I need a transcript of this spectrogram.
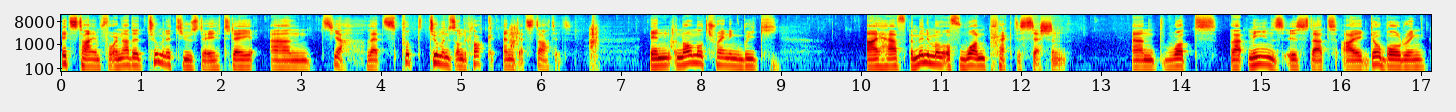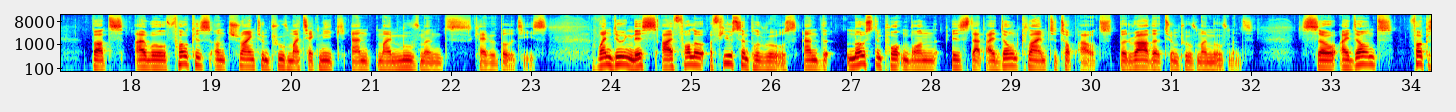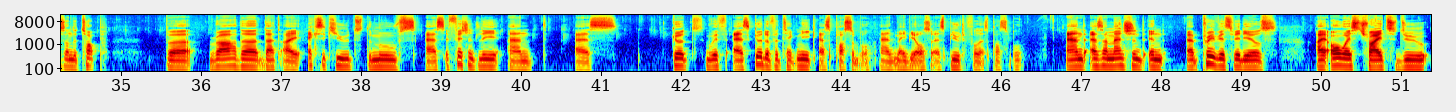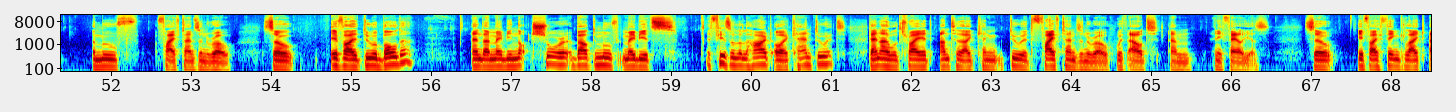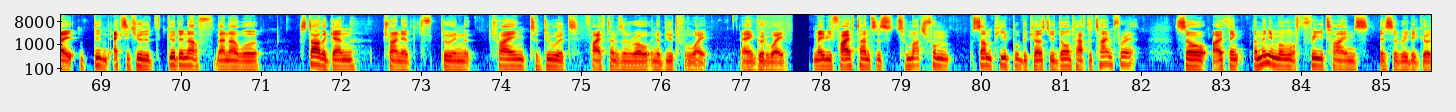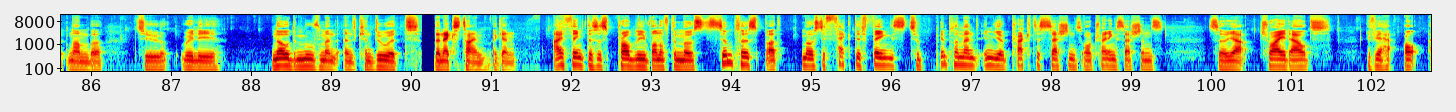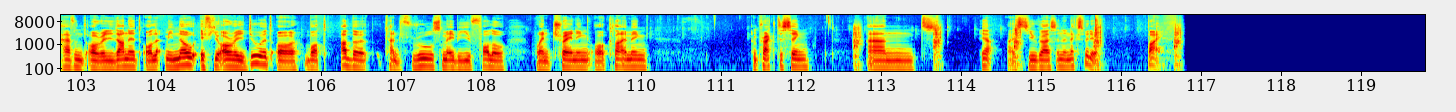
It's time for another 2 Minute Tuesday today and yeah, let's put 2 minutes on the clock and get started. In a normal training week I have a minimum of one practice session and what that means is that I go bouldering but I will focus on trying to improve my technique and my movement capabilities. When doing this, I follow a few simple rules, and the most important one is that I don't climb to top out, but rather to improve my movement. So I don't focus on the top, but rather that I execute the moves as efficiently and as good with as good of a technique as possible, and maybe also as beautiful as possible. And as I mentioned in uh, previous videos, I always try to do a move five times in a row. So if I do a boulder and I'm maybe not sure about the move, maybe it's it feels a little hard or I can't do it, then I will try it until I can do it five times in a row without um, any failures. So if I think like I didn't execute it good enough, then I will start again trying it doing trying to do it five times in a row in a beautiful way, a good way. Maybe five times is too much from some people because you don't have the time for it. So I think a minimum of three times is a really good number to really know the movement and can do it the next time again. I think this is probably one of the most simplest but most effective things to implement in your practice sessions or training sessions. So yeah, try it out if you ha haven't already done it or let me know if you already do it or what other kind of rules maybe you follow when training or climbing and practicing. And yeah, I see you guys in the next video. Bye.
